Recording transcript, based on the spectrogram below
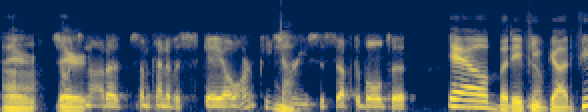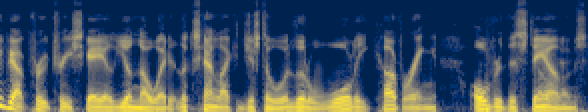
they're, Uh, so they're, it's not a some kind of a scale. Aren't peach No. trees susceptible to? Yeah, but if you've got if you've got fruit tree scale, you'll know it. It looks kind of like just a little woolly covering over the stems,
